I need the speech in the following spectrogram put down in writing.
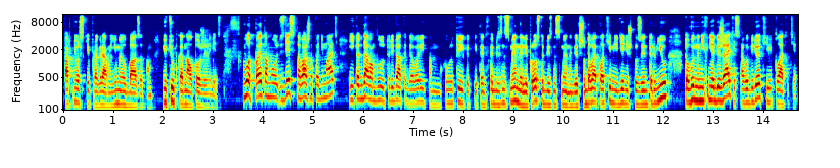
партнерские программы, email база, там, YouTube канал тоже есть. Вот, поэтому здесь это важно понимать, и когда вам будут ребята говорить, там, крутые какие-то инфобизнесмены или просто бизнесмены, говорят, что давай плати мне денежку за интервью, то вы на них не обижайтесь, а вы берете и платите.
